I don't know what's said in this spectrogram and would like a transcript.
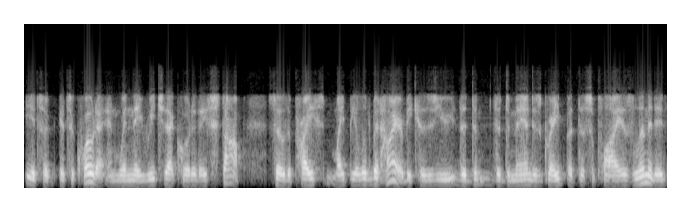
it's a it's a quota, and when they reach that quota, they stop. So the price might be a little bit higher because you the de- the demand is great, but the supply is limited,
